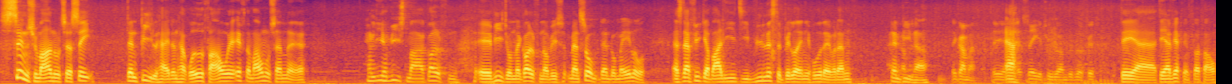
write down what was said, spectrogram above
sindssygt meget nu til at se den bil her i den her røde farve, efter Magnus han, øh, han lige har vist mig golfen, øh, videoen med golfen, og vi, man så, den blev malet. Altså der fik jeg bare lige de vildeste billeder ind i hovedet af, hvordan den bil her. Det gør man. Det er Ja. jeg ikke i tvivl om, det bliver fedt. Det er, det er virkelig en flot farve.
